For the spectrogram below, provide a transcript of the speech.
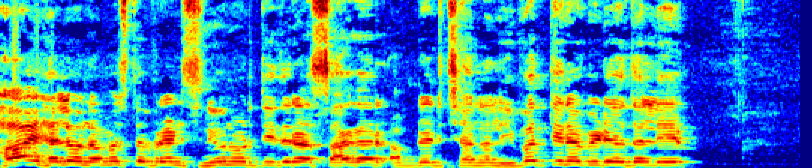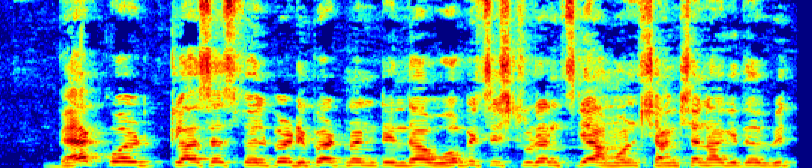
ಹಾಯ್ ಹಲೋ ನಮಸ್ತೆ ಫ್ರೆಂಡ್ಸ್ ನೀವು ನೋಡ್ತಿದ್ದೀರಾ ಸಾಗರ್ ಅಪ್ಡೇಟ್ ಚಾನಲ್ ಇವತ್ತಿನ ವಿಡಿಯೋದಲ್ಲಿ ಬ್ಯಾಕ್ವರ್ಡ್ ಕ್ಲಾಸಸ್ ವೆಲ್ಫೇರ್ ಡಿಪಾರ್ಟ್ಮೆಂಟಿಂದ ಒ ಬಿ ಸಿ ಸ್ಟೂಡೆಂಟ್ಸ್ಗೆ ಅಮೌಂಟ್ ಶ್ಯಾಂಕ್ಷನ್ ಆಗಿದೆ. ವಿತ್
